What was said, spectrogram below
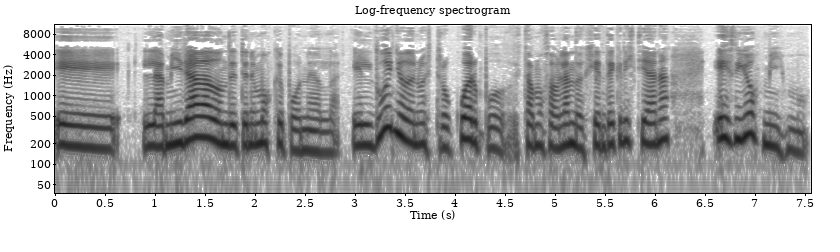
eh, la mirada donde tenemos que ponerla. El dueño de nuestro cuerpo, estamos hablando de gente cristiana, es Dios mismo.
